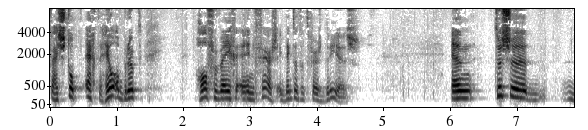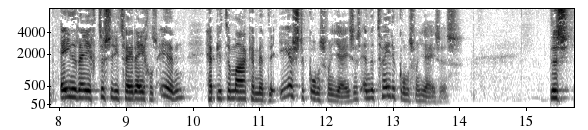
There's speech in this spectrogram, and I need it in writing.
hij stopt echt heel abrupt halverwege één vers. Ik denk dat het vers 3 is. En tussen, één regel, tussen die twee regels in heb je te maken met de eerste komst van Jezus en de tweede komst van Jezus. Dus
